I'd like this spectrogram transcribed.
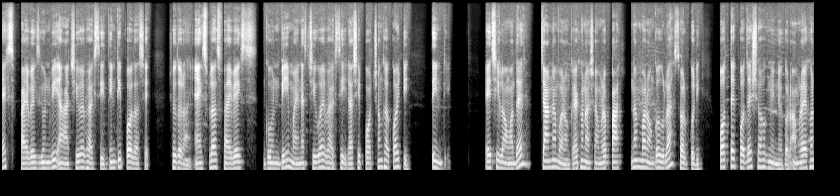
এক্স ফাইভ এক্স গুণ বি আর থ্রি ওয়াই ভাগ সি তিনটি পদ আছে। সুতরাং এক্স প্লাস ফাইভ এক্স গুণ বি মাইনাস থ্রি ওয়াই ভাগ সি রাশির পদ সংখ্যা কয়টি? তিনটি। এই ছিল আমাদের চার নম্বর অঙ্ক। এখন আসো, আমরা পাঁচ নম্বর অঙ্কগুলা সলভ করি। প্রত্যেক পদের সহগ নির্ণয় করো। আমরা এখন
